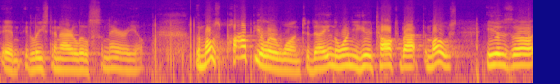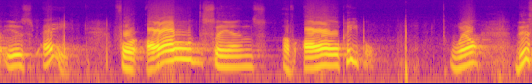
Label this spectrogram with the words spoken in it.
and at least in our little scenario. The most popular one today, and the one you hear talked about the most, is, uh, is A, for all the sins of all people. Well, this,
